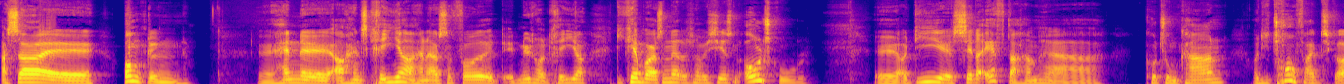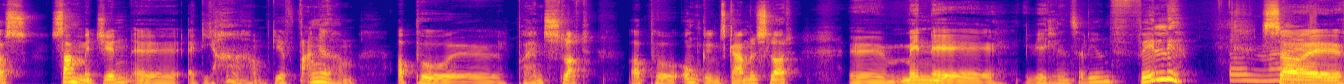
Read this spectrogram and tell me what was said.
og så øh, onkelen, øh, han, øh, og hans krigere, han har altså fået et, et nyt hold krigere, de kæmper jo sådan netop, som vi siger, sådan old school. Øh, og de øh, sætter efter ham her, Khotun Khan, og de tror faktisk også, sammen med Jen, øh, at de har ham. De har fanget ham op på, øh, på hans slot, op på onkelens gamle slot. Øh, men øh, i virkeligheden, så er det jo en fælde. Oh, Så, øh,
